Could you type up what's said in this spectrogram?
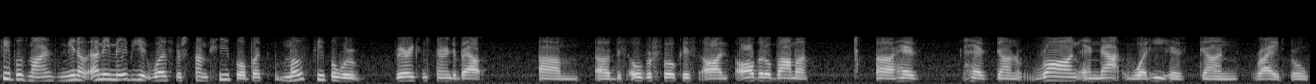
people's minds, you know, I mean, maybe it was for some people, but most people were very concerned about um, uh, this over focus on all that Obama uh, has has done wrong and not what he has done right, or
